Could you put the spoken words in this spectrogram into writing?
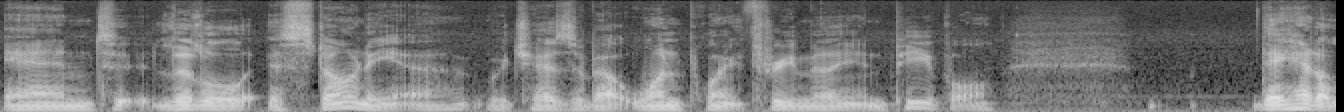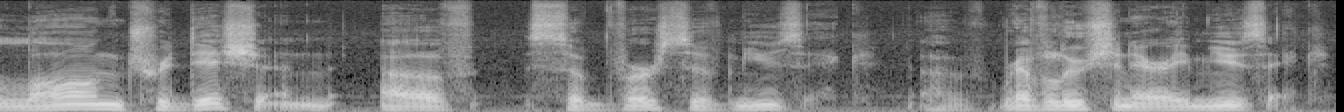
And little Estonia, which has about 1.3 million people, they had a long tradition of subversive music, of revolutionary music.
